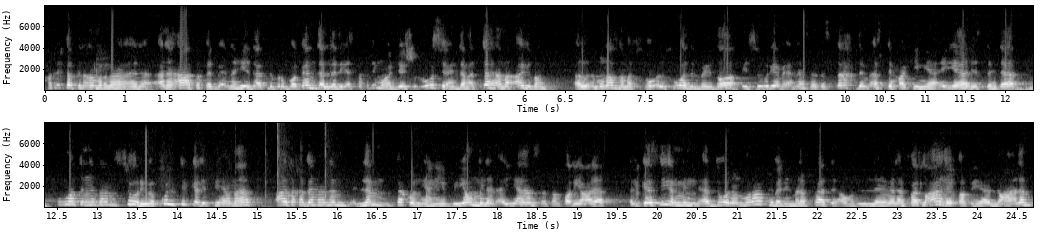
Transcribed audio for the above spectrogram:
حقيقة الأمر أنا أعتقد بأن هي ذات البروباغندا الذي يستخدمها الجيش الروسي عندما اتهم أيضا منظمة الخوذ البيضاء في سوريا بأنها ستستخدم أسلحة كيميائية لاستهداف قوات النظام السوري وكل تلك الاتهامات أعتقد أنها لم لم تكن يعني بيوم من الأيام ستنطلي على الكثير من الدول المراقبة للملفات أو الملفات العالقة في العالم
